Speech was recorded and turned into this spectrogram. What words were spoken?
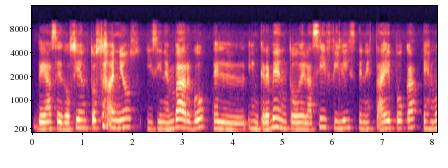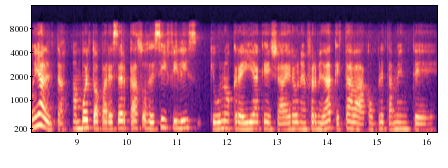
de hace 200 años y sin embargo el incremento de la sífilis en esta época es muy alta. Han vuelto a aparecer casos de sífilis que uno creía que ya era una enfermedad que estaba completamente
